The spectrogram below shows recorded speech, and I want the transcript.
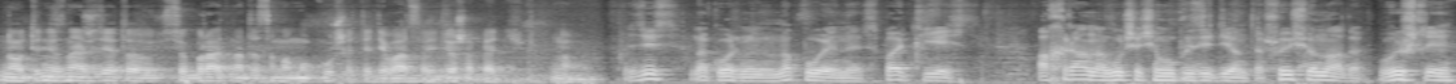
Но ты не знаешь, где это все брать, надо самому кушать, одеваться, идешь опять, ну, Здесь накормлены, напоены, спать есть. Охрана лучше, чем у президента. Что еще надо? Вышли,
